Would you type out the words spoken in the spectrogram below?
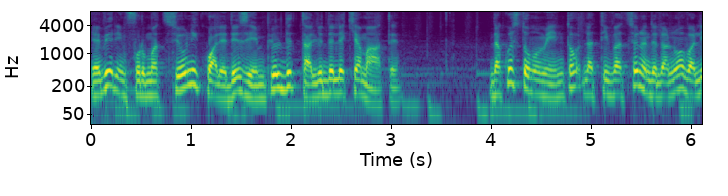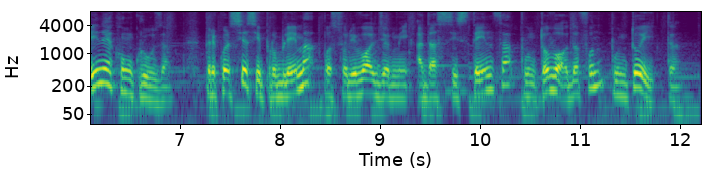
e avere informazioni quali ad esempio il dettaglio delle chiamate. Da questo momento l'attivazione della nuova linea è conclusa. Per qualsiasi problema posso rivolgermi ad assistenza.vodafone.it.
